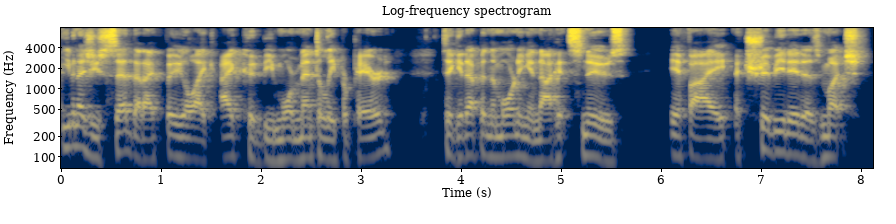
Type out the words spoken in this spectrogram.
even as you said that, I feel like I could be more mentally prepared to get up in the morning and not hit snooze if I attributed as much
